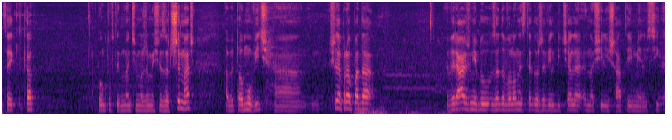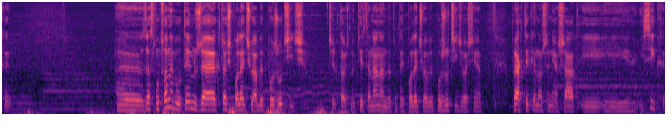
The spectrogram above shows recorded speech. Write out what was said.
Sobie kilka punktów w tym momencie możemy się zatrzymać, aby to omówić. Sila Prabhupada wyraźnie był zadowolony z tego, że wielbiciele nosili szaty i mieli sikhy. E, Zasmucony był tym, że ktoś polecił, aby porzucić, czy ktoś, no Kirtanananda tutaj polecił, aby porzucić właśnie praktykę noszenia szat i, i, i sikhy.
